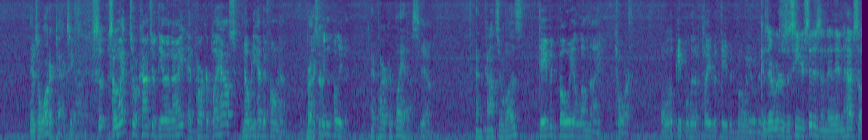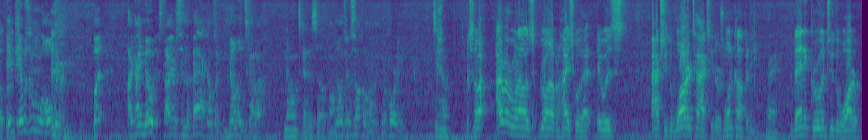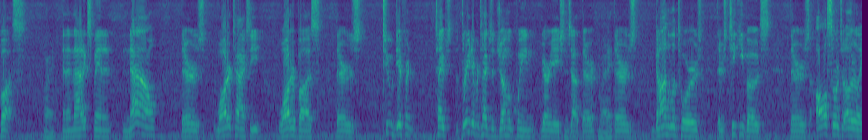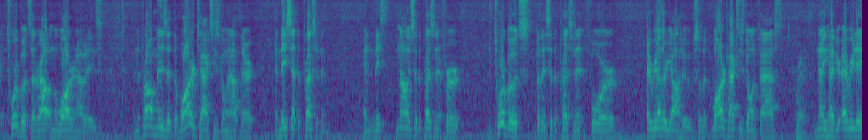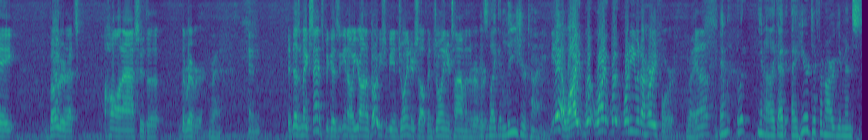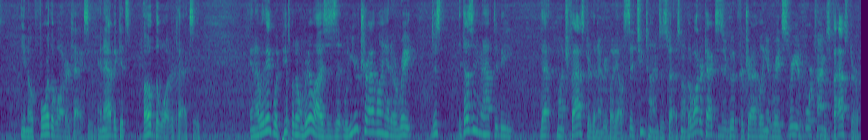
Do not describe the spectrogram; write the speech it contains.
there's a water taxi on it. So, I went to a concert the other night at Parker Playhouse. Nobody had their phone out. Impressive. I couldn't believe it. At Parker Playhouse. Yeah. And the concert was? David Bowie alumni tour. All the people that have played with David Bowie over there. because everyone was a senior citizen there, they didn't have cell phones. It, it was a little older, but like I noticed, I was in the back. I was like, no one's got a No one's got a cell phone. no one's got a cell phone on recording it. So, you know, So I, I remember when I was growing up in high school that it was actually the water taxi. There was one company. right, Then it grew into the water bus, right. and then that expanded. Now there's water taxi, water bus. There's two different types, three different types of Jungle Queen variations out there. Right. There's gondola tours. There's tiki boats. There's all sorts of other like tour boats that are out in the water nowadays. And the problem is that the water taxis going out there, and they set the precedent. And they not only set the precedent for the tour boats, but they set the precedent for every other Yahoo. So the water taxi's going fast. Right. And now you have your everyday boater that's hauling ass through the the river, Right. and it doesn't make sense because you know you're on a boat. You should be enjoying yourself, enjoying your time in the river. It's like a leisure time. yeah. Why? What? Why? What? What are you in a hurry for? Right. You know. And what you know, like I, I hear different arguments, you know, for the water taxi and advocates of the water taxi. And I think what people don't realize is that when you're traveling at a rate, just it doesn't even have to be that much faster than everybody else. Say two times as fast. Now the water taxis are good for traveling at rates three and four times faster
